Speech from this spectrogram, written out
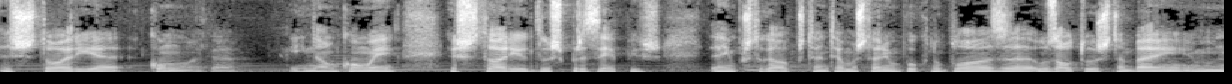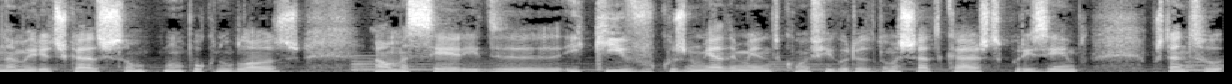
a história com H e não com E, a história dos presépios em Portugal. Portanto, é uma história um pouco nublosa, os autores também, na maioria dos casos, são um pouco nublosos. Há uma série de equívocos, nomeadamente com a figura do Machado Castro, por exemplo. Portanto,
